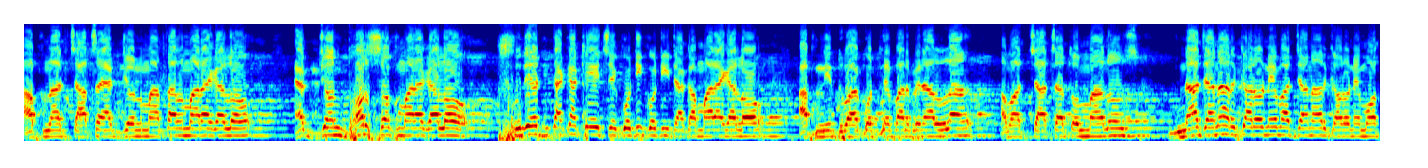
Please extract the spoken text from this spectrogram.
আপনার চাচা একজন মাতাল মারা গেল, একজন ধর্ষক মারা গেল, সুদের টাকা খেয়েছে, কোটি কোটি টাকা মারা গেল। আপনি দোয়া করতে পারবেন, আল্লাহ। আমার চাচা তো মানুষ না জানার কারণে বা জানার কারণে মদ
